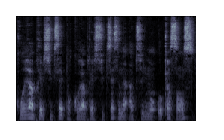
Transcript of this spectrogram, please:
courir après le succès pour courir après le succès, ça n'a absolument aucun sens.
